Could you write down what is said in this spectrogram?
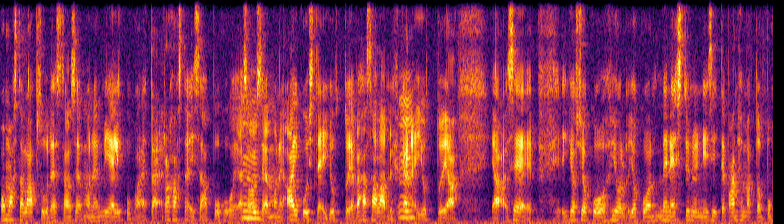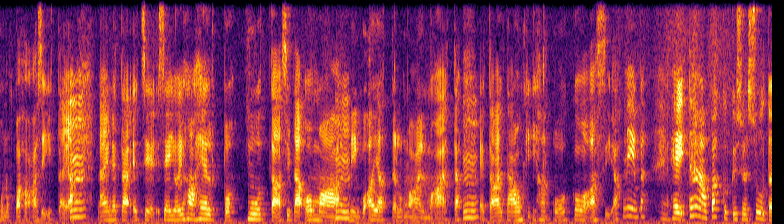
omasta lapsuudesta on semmoinen mielikuva, että rahasta ei saa puhua ja mm. se on mm. semmoinen aikuisten juttu ja vähän salamyhkäinen mm. juttu ja ja se, jos joku, joku on menestynyt, niin sitten vanhemmat on puhunut pahaa siitä ja mm. näin, että, että se, se ei ole ihan helppo muuttaa sitä omaa mm. niin kuin ajattelumaailmaa, että, mm. että ai, tämä onkin ihan ok asia. Niinpä. Hei, tähän on pakko kysyä sulta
